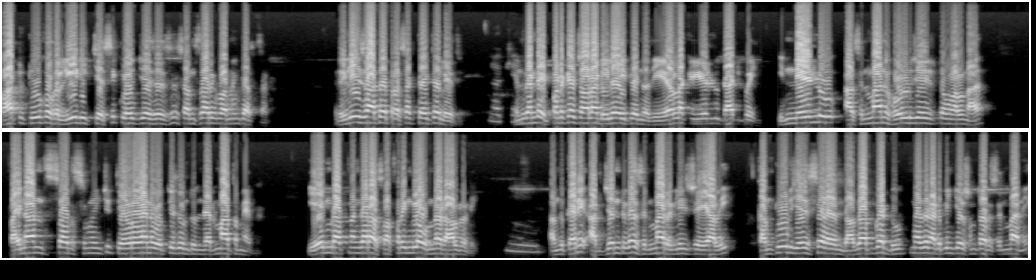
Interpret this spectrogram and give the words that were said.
పార్ట్ టూకి ఒక లీడ్ ఇచ్చేసి క్లోజ్ చేసేసి సంసారికి వర్ణించేస్తారు రిలీజ్ ఆపే ప్రసక్తి అయితే లేదు. ఎందుకంటే ఇప్పటికే చాలా డిలే అయిపోయింది అది. ఏళ్ళకి ఏళ్ళు దాటిపోయింది. ఇన్నేళ్ళు ఆ సినిమాని హోల్డ్ చేయటం వలన ఫైనాన్సర్స్ నుంచి తీవ్రమైన ఒత్తిడి ఉంటుంది నిర్మాత మీద. ఏం రత్నం గారు ఆ సఫరింగ్లో ఉన్నాడు ఆల్రెడీ ఉమ్, అందుకని అర్జెంట్గా సినిమా రిలీజ్ చేయాలి. కంక్లూడ్ చేస్తారు. ఆయన దాదాపుగా డూప్ మీద నడిపించేసి ఉంటారు సినిమాని.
